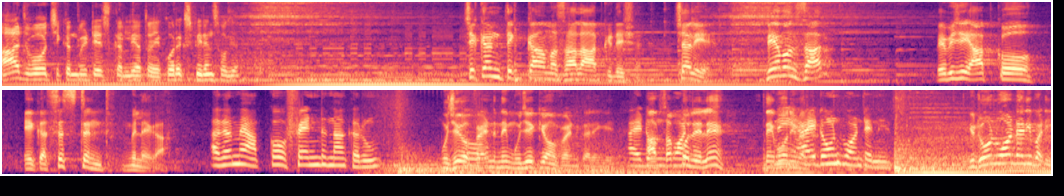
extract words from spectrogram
आज वो चिकन भी टेस्ट कर लिया तो एक और एक्सपीरियंस हो गया। चिकन टिक्का मसाला आपकी डिश है। चलिए नियमानुसार बेबी जी आपको एक असिस्टेंट मिलेगा। अगर मैं आपको ऑफेंड ना करूँ मुझे ऑफेंड तो... नहीं मुझे क्यों ऑफेंड करेंगे? आप सबको want- ले लें? नहीं वो नहीं नहीं I don't want any you don't want anybody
